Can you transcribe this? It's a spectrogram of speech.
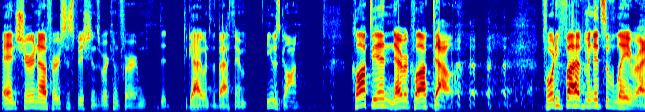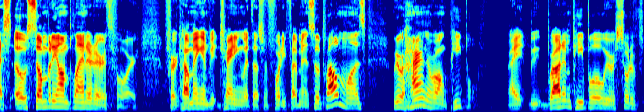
And sure enough, her suspicions were confirmed. The, the guy went to the bathroom, he was gone. Clocked in, never clocked out. 45 minutes of labor I owe somebody on planet Earth for, for coming and training with us for 45 minutes. So the problem was we were hiring the wrong people, right? We brought in people, we were sort of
